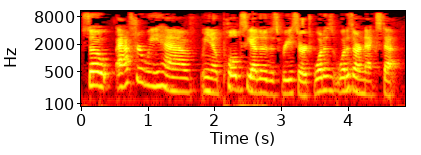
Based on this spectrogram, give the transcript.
So after we have, you know, pulled together this research, what is what is our next step?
